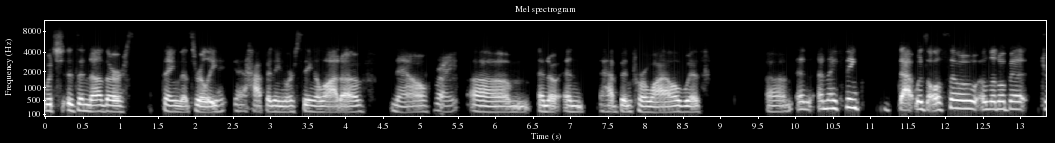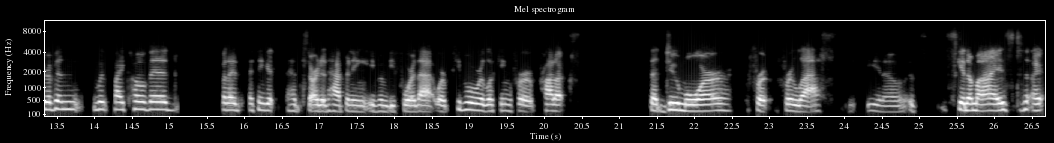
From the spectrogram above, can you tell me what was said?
which is another thing that's really happening we're seeing a lot of now right um and and have been for a while with um, and and I think that was also a little bit driven with by COVID, but I, I think it had started happening even before that, where people were looking for products that do more for for less. You know, it's skinamized. I,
